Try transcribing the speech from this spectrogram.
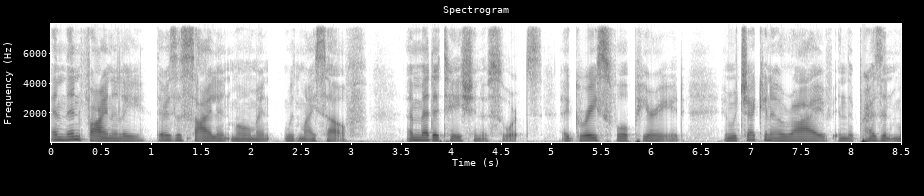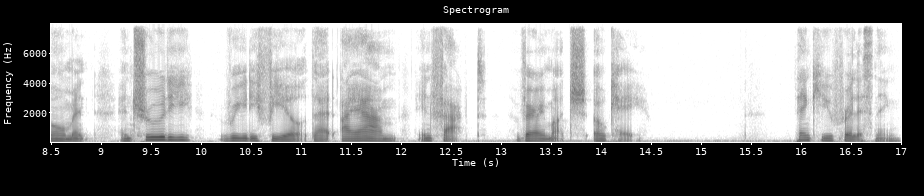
And then finally, there's a silent moment with myself, a meditation of sorts, a graceful period in which I can arrive in the present moment and truly, really feel that I am, in fact, very much okay. Thank you for listening.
